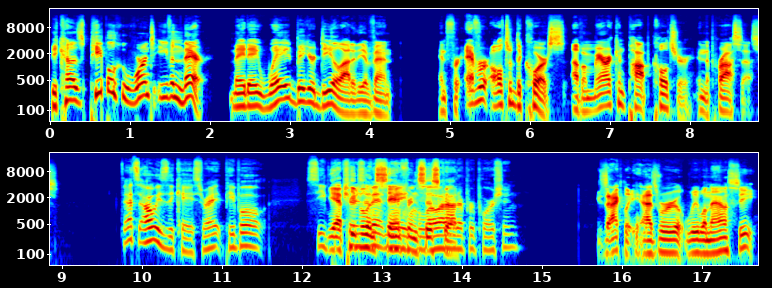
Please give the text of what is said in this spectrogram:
because people who weren't even there made a way bigger deal out of the event and forever altered the course of American pop culture in the process. That's always the case, right? People see Yeah, people of in it San and they blow Francisco. it out of proportion. Exactly, as we we will now see.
